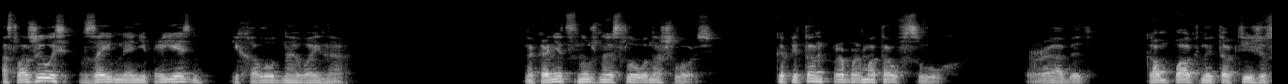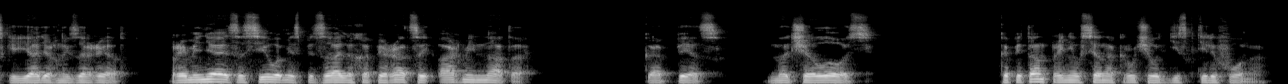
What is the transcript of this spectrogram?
а сложилась взаимная неприязнь и холодная война. Наконец нужное слово нашлось. Капитан пробормотал вслух. «Рабит. Компактный тактический ядерный заряд применяется силами специальных операций армий НАТО. Капец. Началось. Капитан принялся накручивать диск телефона.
